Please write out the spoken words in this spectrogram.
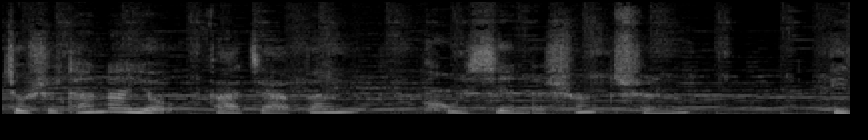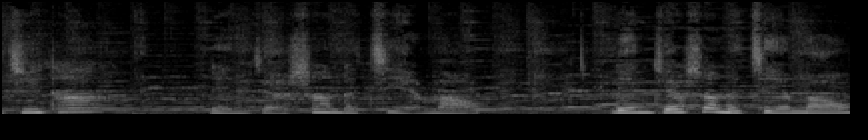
就是他那有发夹般弧线的双唇，以及他脸颊上的睫毛，脸颊上的睫毛，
